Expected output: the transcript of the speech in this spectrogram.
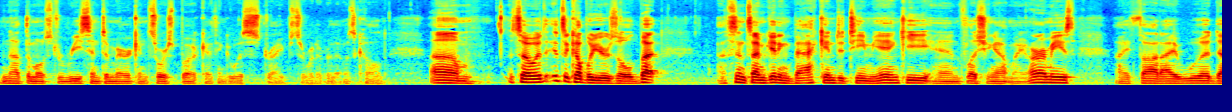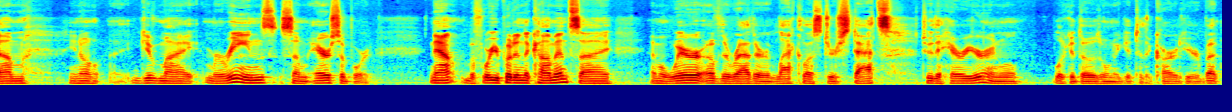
not the most recent American source book, I think it was Stripes or whatever that was called. Um, so it, it's a couple years old, but since I'm getting back into Team Yankee and fleshing out my armies, I thought I would, um, you know, give my Marines some air support. Now, before you put in the comments, I am aware of the rather lackluster stats to the Harrier, and we'll look at those when we get to the card here. But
